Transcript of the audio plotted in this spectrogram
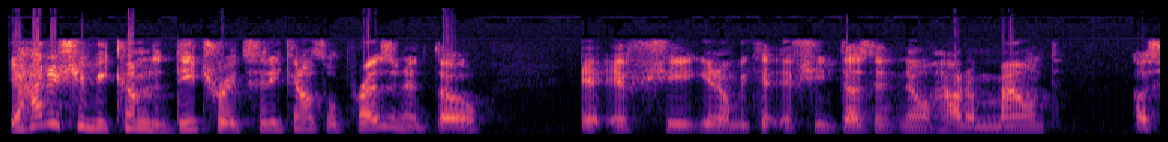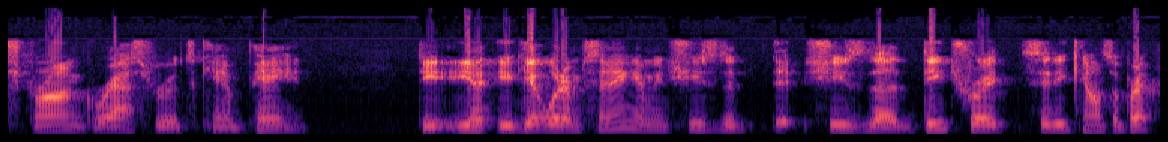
Yeah, how does she become the Detroit City Council president, though? If she, you know, because if she doesn't know how to mount a strong grassroots campaign, do you, you, you get what I'm saying? I mean, she's the she's the Detroit City Council president.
